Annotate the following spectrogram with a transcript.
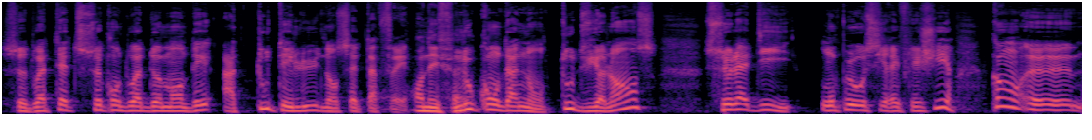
Ce doit être ce qu'on doit demander à tout élu dans cette affaire. En effet. Nous condamnons toute violence. Cela dit, on peut aussi réfléchir. Quand euh,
